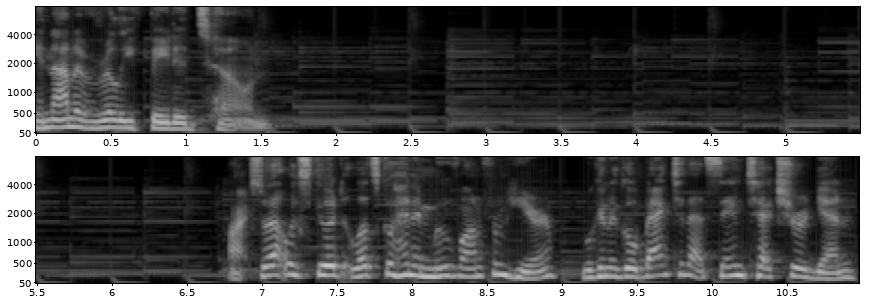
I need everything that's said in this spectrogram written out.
and not a really faded tone. All right, so that looks good. Let's go ahead and move on from here. We're gonna go back to that same texture again.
